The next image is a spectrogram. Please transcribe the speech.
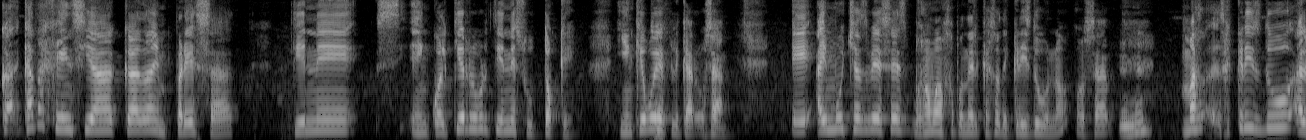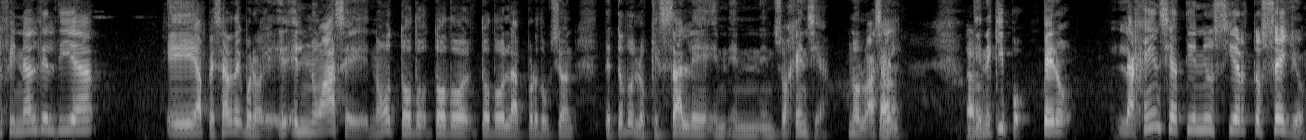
ca- cada agencia, cada empresa tiene, en cualquier rubro tiene su toque. ¿Y en qué voy a explicar? O sea, eh, hay muchas veces, pues, vamos a poner el caso de Chris Du, ¿no? O sea, más, o sea, Chris Du al final del día, eh, a pesar de, bueno, él, él no hace, ¿no? Todo, todo, toda la producción de todo lo que sale en, en- en su agencia, no lo hace Claro, él, claro. tiene equipo, pero la agencia tiene un cierto sello,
